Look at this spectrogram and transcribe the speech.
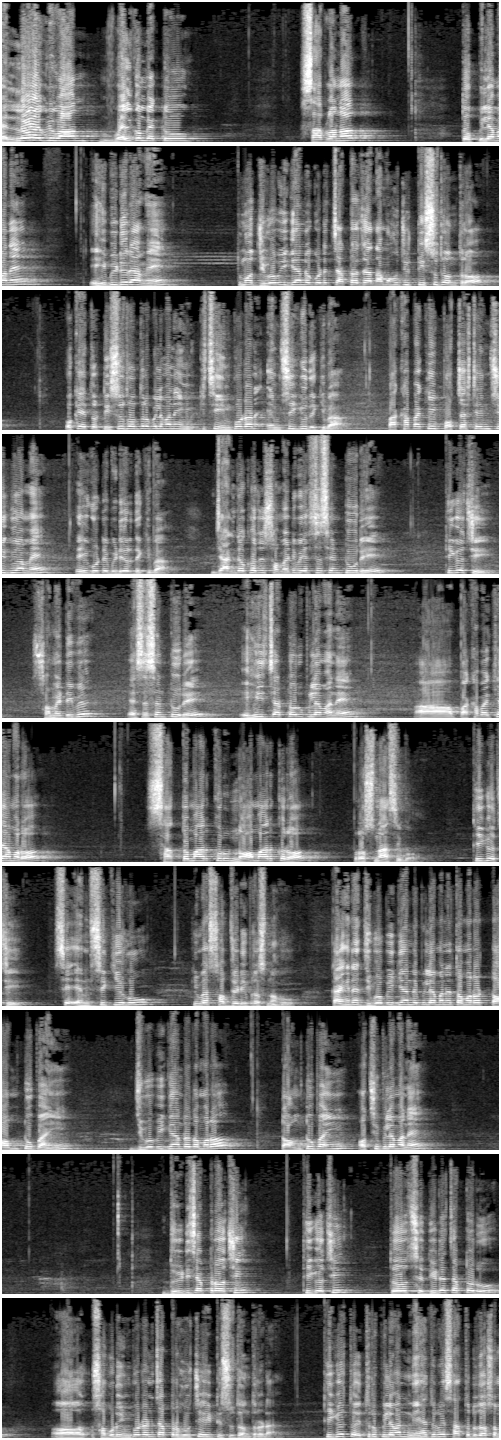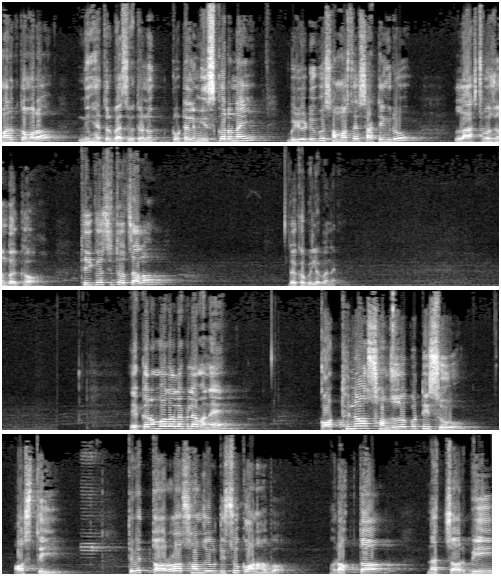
hello everyone welcome back to ସାବ୍ଲନର ତ ପିଲାମାନେ ଏହି ଭିଡ଼ିଓରେ ଆମେ ତୁମ ଜୀବବିଜ୍ଞାନର ଗୋଟେ ଚାପ୍ଟର ଯାହା ନାମ ହେଉଛି ଟିସୁତନ୍ତ୍ର ଓକେ ତ ଟିସୁତନ୍ତ୍ର ପିଲାମାନେ କିଛି ଇମ୍ପୋର୍ଟାଣ୍ଟ ଏମ୍ ସି କ୍ୟୁ ଦେଖିବା ପାଖାପାଖି ପଚାଶଟା ଏମ୍ ସି କ୍ୟୁ ଆମେ ଏହି ଗୋଟେ ଭିଡ଼ିଓରେ ଦେଖିବା ଜାଣି ରଖ ଯେ ସମେଟିଭ୍ ଏସ୍ଏସ୍ଏନ୍ ଟୁରେ ଠିକ୍ ଅଛି ସମେଟିଭ୍ ଏସ୍ଏସ୍ଏନ୍ ଟୁରେ ଏହି ଚାପ୍ଟରରୁ ପିଲାମାନେ ପାଖାପାଖି ଆମର ସାତ ମାର୍କରୁ ନଅ ମାର୍କର ପ୍ରଶ୍ନ ଆସିବ ঠিক ଅଛି ସେ ଏମ୍ ସି କ୍ୟୁ ହେଉ କିମ୍ବା ସବଜେକ୍ଟ ପ୍ରଶ୍ନ ହେଉ କାହିଁକିନା ଜୀବବିଜ୍ଞାନରେ ପିଲାମାନେ ତୁମର ଟର୍ମ ଟୁ ପାଇଁ ଜୀବବିଜ୍ଞାନର ତୁମର ଟର୍ମ ଟୁ ପାଇଁ ଅଛି ପିଲାମାନେ ଦୁଇଟି ଚାପ୍ଟର ଅଛି ଠିକ୍ ଅଛି ତ ସେ ଦୁଇଟା ଚାପ୍ଟରରୁ ସବୁଠୁ ଇମ୍ପୋର୍ଟାଣ୍ଟ ଚାପ୍ଟର ହେଉଛି ଏହି ଟିସୁତନ୍ତ୍ରଟା ঠিক আছে তো এর পিলা নিহতি রূপে সাত রু দশ মার্ক তোমার নিহতি রূপে আসবে তেমন টোটাল মিস কর না ভিডিওটি সমস্ত স্টার্টিং রু লাস্ট পর্যন্ত দেখ ঠিক আছে তো চাল দেখ পিলা ଏକ ନମ୍ବର ଦେଲା ପିଲାମାନେ କଠିନ ସଂଯୋଜକ ଟିସୁ ଅସ୍ଥି ତେବେ ତରଳ ସଂଯୋଗ ଟିସୁ କ'ଣ ହେବ ରକ୍ତ ନା ଚର୍ବି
